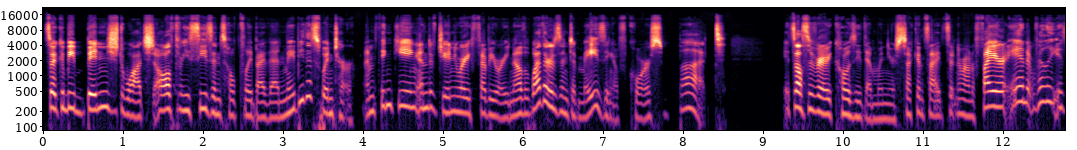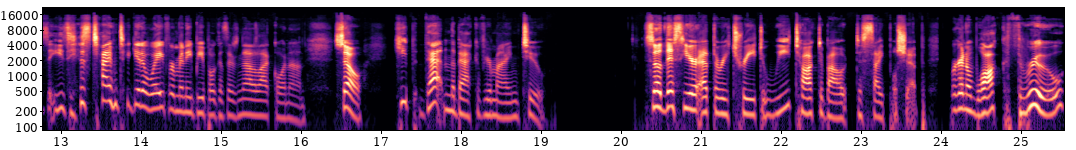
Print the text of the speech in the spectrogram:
So it could be binged watched all three seasons hopefully by then. Maybe this winter. I'm thinking end of january february. Now the weather isn't amazing of course but it's also very cozy then when you're stuck inside sitting around a fire and it really is the easiest time to get away for many people because there's not a lot going on. So keep that in the back of your mind too so, this year at the retreat, we talked about discipleship. We're going to walk through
